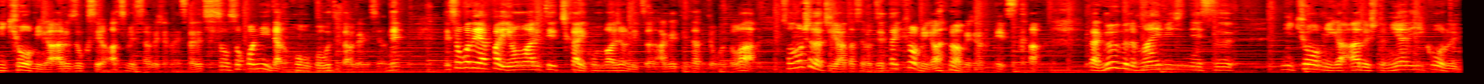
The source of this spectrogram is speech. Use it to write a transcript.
に興味がある属性を集めてたわけじゃないですか。で、そ、そこに、だから広告を打ってたわけですよね。で、そこでやっぱり4割近いコンバージョン率を上げてたってことは、その人たちに渡せば絶対興味があるわけじゃないですか。だから Google マイビジネスに興味がある人、ニアリーイコール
